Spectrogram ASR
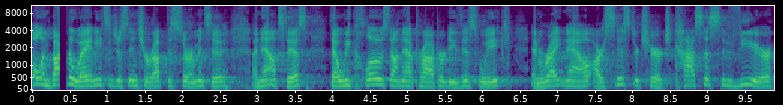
Oh, and by the way, I need to just interrupt the sermon to announce this that we closed on that property this week. And right now, our sister church, Casa Severe,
